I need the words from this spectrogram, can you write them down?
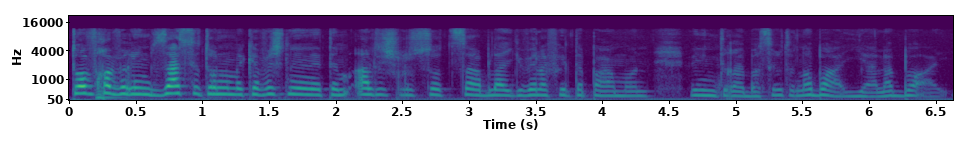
טוב חברים, זה הסרטון, מקווה שנהנתם, אל תשכחו לעשות sub לייק ולהפעיל את הפעמון, ונתראה בסרטון הבא, יאללה ביי.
